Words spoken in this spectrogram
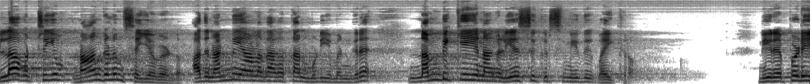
எல்லாவற்றையும் நாங்களும் செய்ய வேண்டும். அது நன்மையானதாகத்தான் முடியும் என்கிற நம்பிக்கையை நாங்கள் இயேசு கிறிஸ்து மீது வைக்கிறோம். நீர் எப்படி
